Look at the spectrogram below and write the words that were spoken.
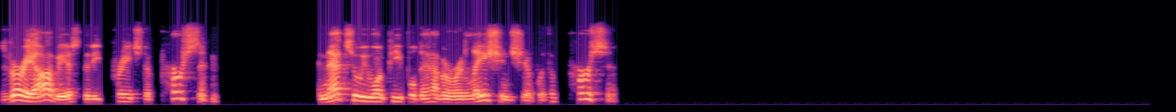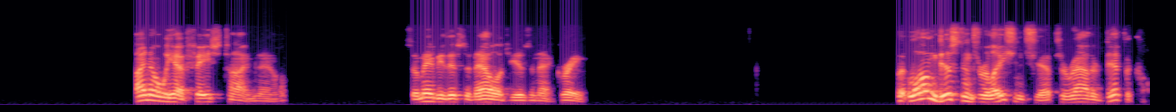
It's very obvious that he preached a person. And that's who we want people to have a relationship with a person. I know we have FaceTime now, so maybe this analogy isn't that great. But long distance relationships are rather difficult.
